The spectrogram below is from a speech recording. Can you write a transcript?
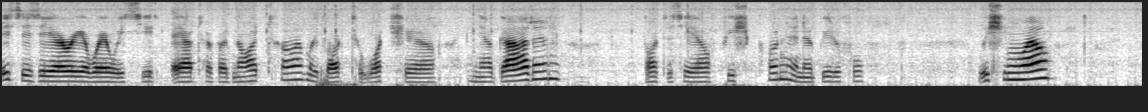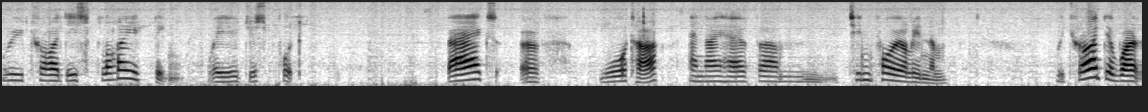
This is the area where we sit out of a night time. We'd like to watch our in our garden. Like to see our fish pond and a beautiful wishing well. We tried this fly thing where you just put bags of water and they have um, tin foil in them. We tried the one,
